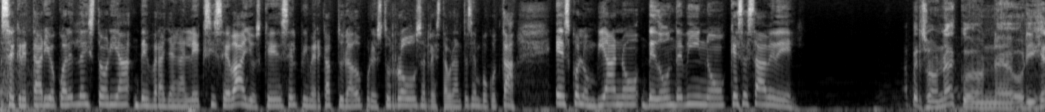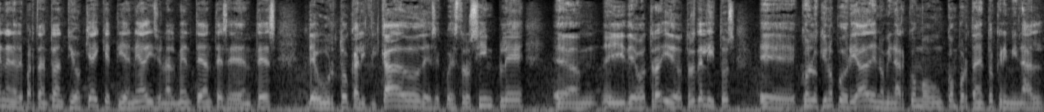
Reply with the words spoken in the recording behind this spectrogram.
Secretario, ¿cuál es la historia de Brian Alexis Ceballos, que es el primer capturado por estos robos en restaurantes en Bogotá? ¿Es colombiano? ¿De dónde vino? ¿Qué se sabe de él? Una persona con eh, origen en el departamento de Antioquia y que tiene adicionalmente antecedentes de hurto calificado, de secuestro simple eh, y, de otra, y de otros delitos, eh, con lo que uno podría denominar como un comportamiento criminal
